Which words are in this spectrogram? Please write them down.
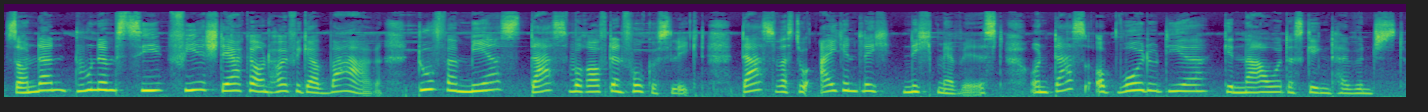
sondern du nimmst sie viel stärker und häufiger wahr. Du vermehrst das, worauf dein Fokus liegt. Das, was du eigentlich nicht mehr willst. Und das, obwohl du dir genau das Gegenteil wünschst.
